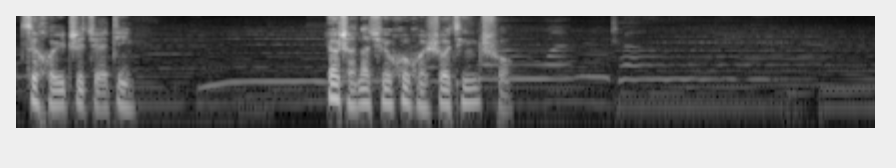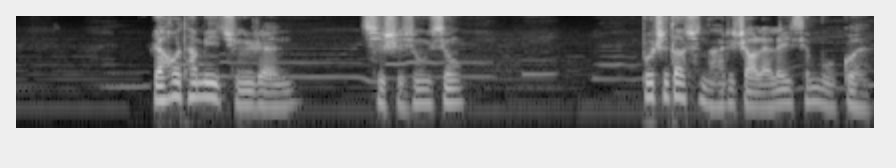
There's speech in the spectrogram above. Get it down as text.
最后一致决定要找那群混混说清楚。然后他们一群人气势汹汹，不知道去哪里找来了一些木棍，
